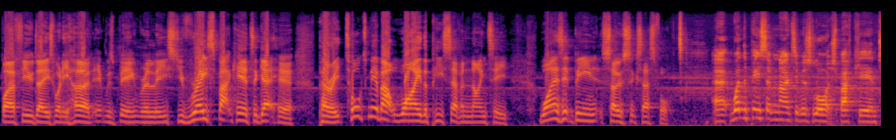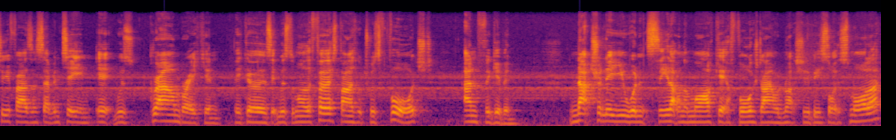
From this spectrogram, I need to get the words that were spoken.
by a few days when he heard it was being released. You've raced back here to get here, Perry. Talk to me about why the P790. Why has it been so successful? Uh, when the P790 was launched back in 2017, it was groundbreaking because it was one of the first times which was forged and forgiving. Naturally, you wouldn't see that on the market. A forged iron would naturally be slightly smaller,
